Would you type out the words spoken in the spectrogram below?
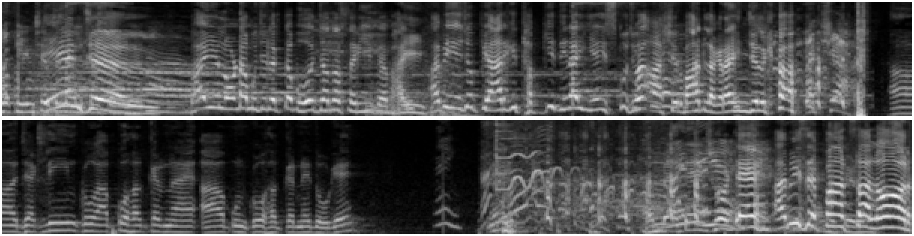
वो क्लीन एंजल भाई ये लौंडा मुझे लगता है बहुत ज़्यादा शरीफ है भाई। अभी ये जो प्यार की थपकी थी ना ये इसको जो है आशीर्वाद लग रहा है एंजल का। आ, जैकलीन को आपको हक करना है आप उनको हक करने दोगे। हम रहते हैं छोटे अभी से पाँच साल और।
